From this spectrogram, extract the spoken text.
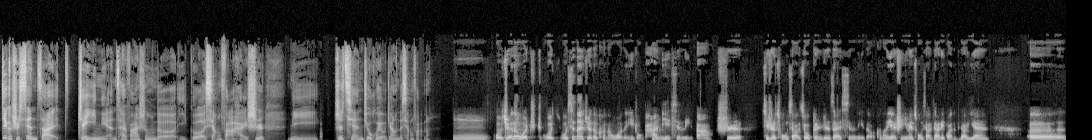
这个是现在这一年才发生的一个想法，还是你之前就会有这样的想法呢？嗯，我觉得我我我现在觉得可能我的一种叛逆心理吧，是其实从小就根植在心里的，可能也是因为从小家里管的比较严，呃，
